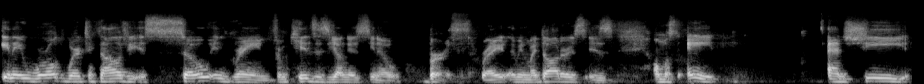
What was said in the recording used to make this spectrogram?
in a world where technology is so ingrained from kids as young as you know birth right i mean my daughter is, is almost eight and she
